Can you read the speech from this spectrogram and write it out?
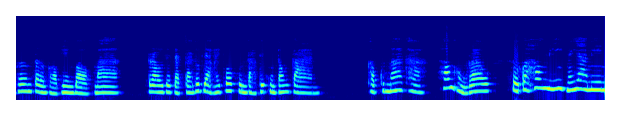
เพิ่มเติมขอเพียงบอกมา เราจะจัดการทุกอย่างให้พวกคุณตามที่คุณต้องการ ขอบคุณมากค่ะ ห้องของเราสวยกว่าห้องนี้อีกนะยานิน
